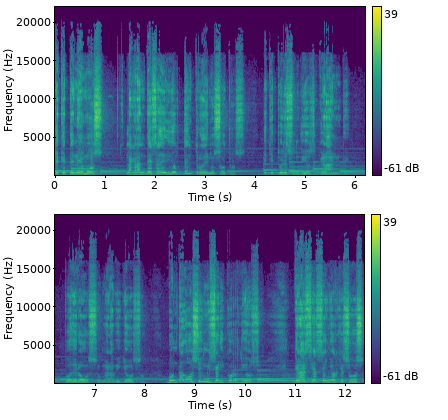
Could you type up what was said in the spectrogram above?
de que tenemos la grandeza de Dios dentro de nosotros, de que tú eres un Dios grande, poderoso, maravilloso, bondadoso y misericordioso Gracias Señor Jesús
